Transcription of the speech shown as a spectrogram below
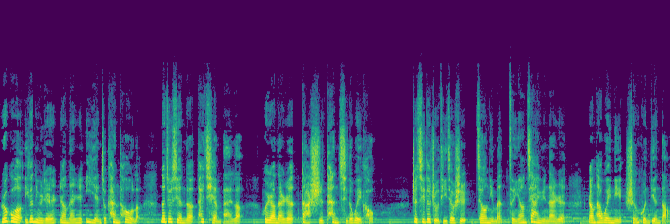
如果一个女人让男人一眼就看透了，那就显得太浅白了，会让男人大失叹气的胃口。这期的主题就是教你们怎样驾驭男人，让他为你神魂颠倒。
